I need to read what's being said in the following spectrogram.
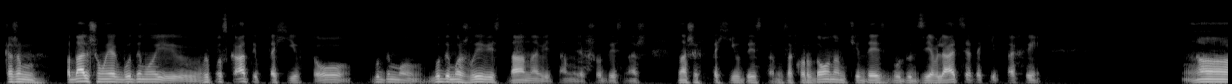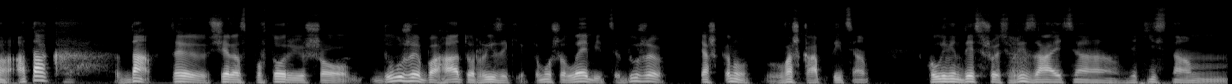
скажімо, в подальшому, як будемо випускати птахів, то будемо, буде можливість, да, навіть там, якщо десь наш, наших птахів десь там за кордоном чи десь будуть з'являтися такі птахи. А так, да, це ще раз повторюю, що дуже багато ризиків, тому що лебідь це дуже тяжка, ну, важка птиця. Коли він десь щось врізається, якісь там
